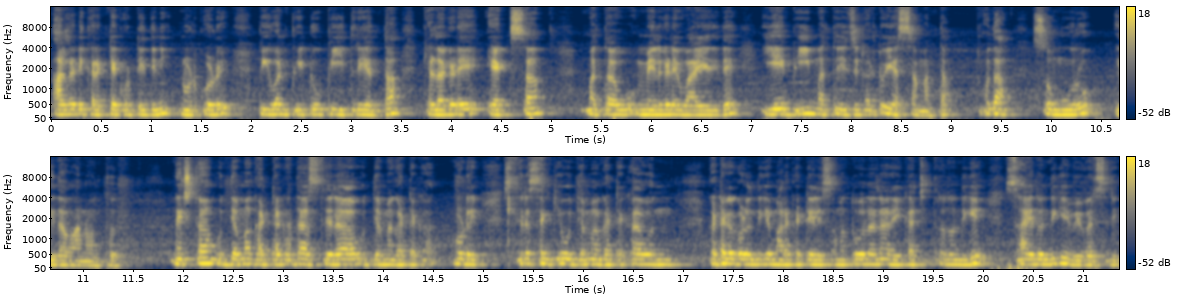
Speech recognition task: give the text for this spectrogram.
ಆಲ್ರೆಡಿ ಕರೆಕ್ಟೇ ಕೊಟ್ಟಿದ್ದೀನಿ. ನೋಡ್ಕೊಳ್ರಿ. P one P two P three ಅಂತ. ಕೆಳಗಡೆ ಎಕ್ಸ ಮತ್ತು ಮೇಲ್ಗಡೆ ವಾಯ್ ಇದೆ. ಎ ಬಿ ಮತ್ತು ಇಜಿಕಲ್ ಟು ಎಸ್ ಎಂ ಅಂತ. ಹೌದಾ? ಸೊ ಮೂರು ಇದಾವ ಅನ್ನುವಂಥದ್ದು. ನೆಕ್ಸ್ಟ್ ಉದ್ಯಮ ಘಟಕದ ಸ್ಥಿರ ಉದ್ಯಮ ಘಟಕ. ನೋಡಿರಿ. ಸ್ಥಿರ ಸಂಖ್ಯೆ ಉದ್ಯಮ ಘಟಕ ಒಂದು, ಘಟಕಗಳೊಂದಿಗೆ ಮಾರುಕಟ್ಟೆಯಲ್ಲಿ ಸಮತೋಲನ ರೇಖಾಚಿತ್ರದೊಂದಿಗೆ, ಸಹಾಯದೊಂದಿಗೆ ವಿವರಿಸಿರಿ.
